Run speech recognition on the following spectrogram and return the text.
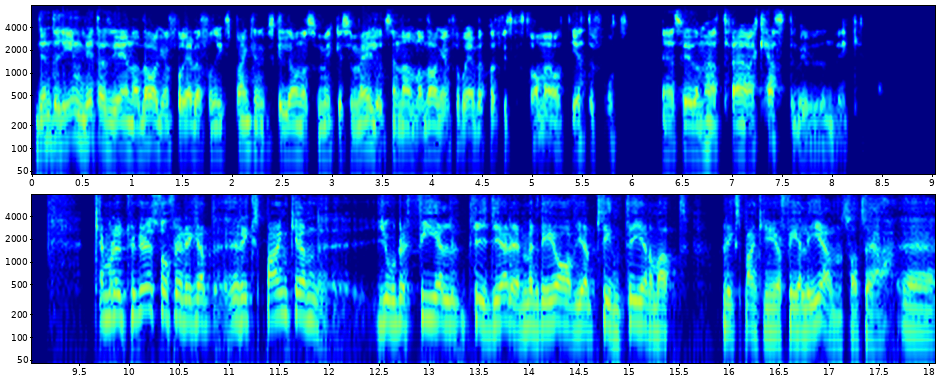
det är inte rimligt att vi ena dagen får reda från Riksbanken att vi ska låna så mycket som möjligt och sen andra dagen får reda på att vi ska strama åt jättefort. Eh, så är de här tvära kasten vi vill undvika. Kan man uttrycka det så Fredrik att Riksbanken gjorde fel tidigare men det avhjälps inte genom att Riksbanken gör fel igen så att säga. Eh,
